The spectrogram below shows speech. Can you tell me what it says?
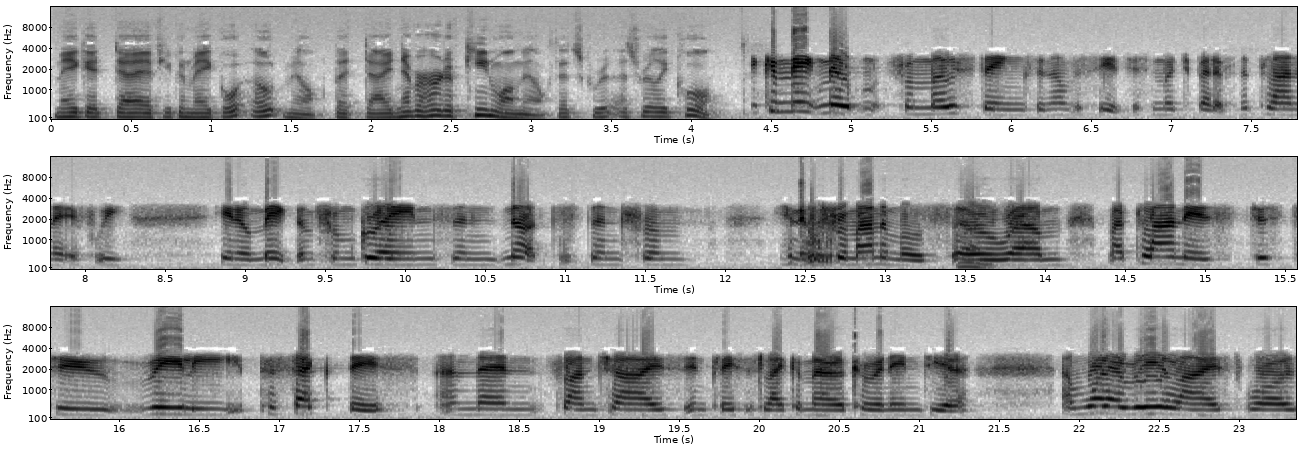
make it uh, if you can make oat milk? But I'd never heard of quinoa milk. That's that's really cool. You can make milk from most things, and obviously it's just much better for the planet if we, you know, make them from grains and nuts than from, you know, from animals. So um, my plan is just to really perfect this and then franchise in places like America and India. And what I realized was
